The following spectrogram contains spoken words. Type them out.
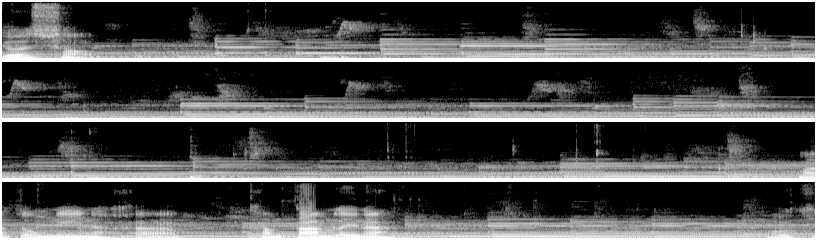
your shop มาตรงนี้นะครับทำตามเลยนะ โอเค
